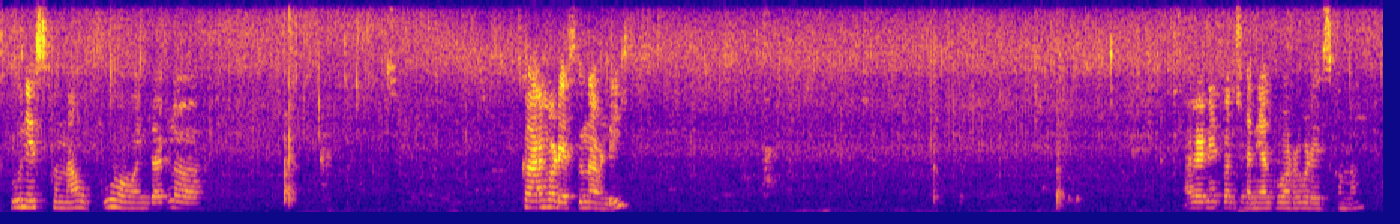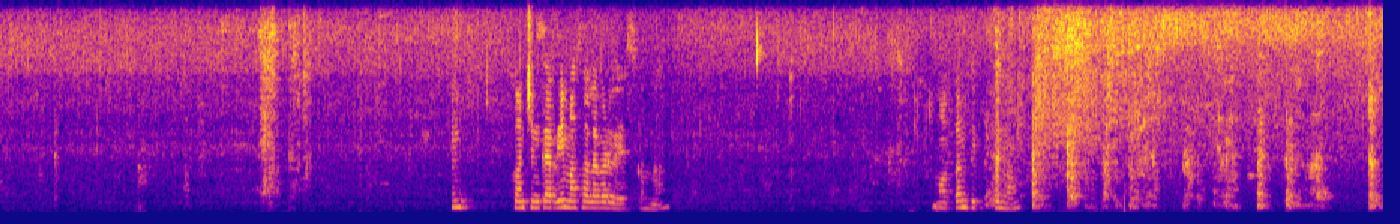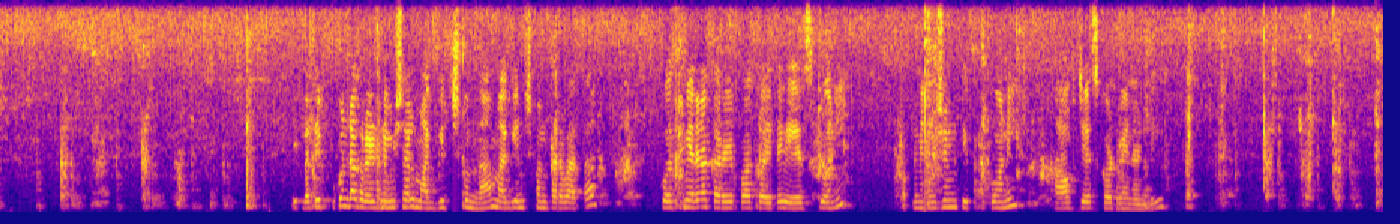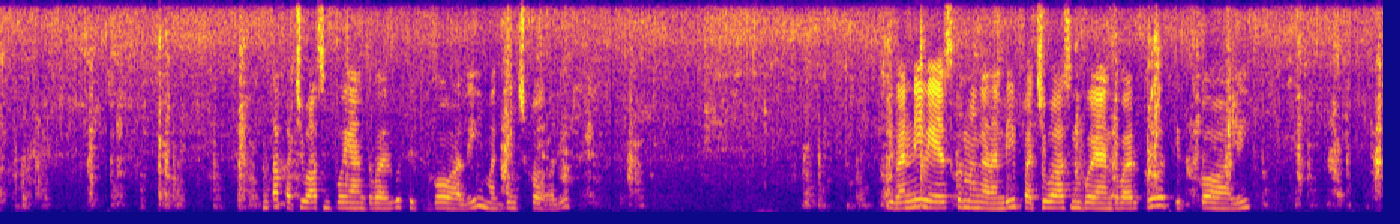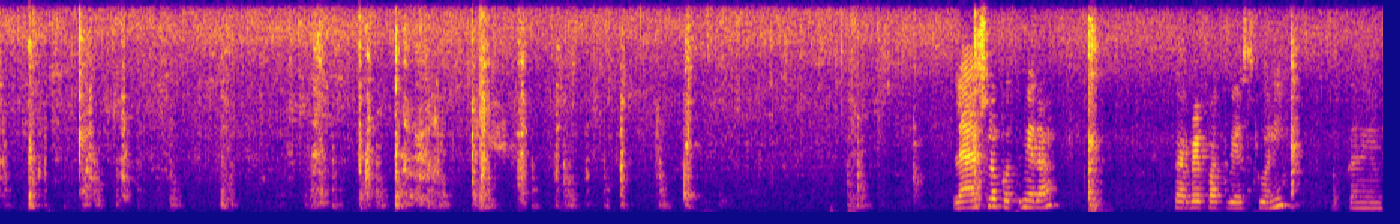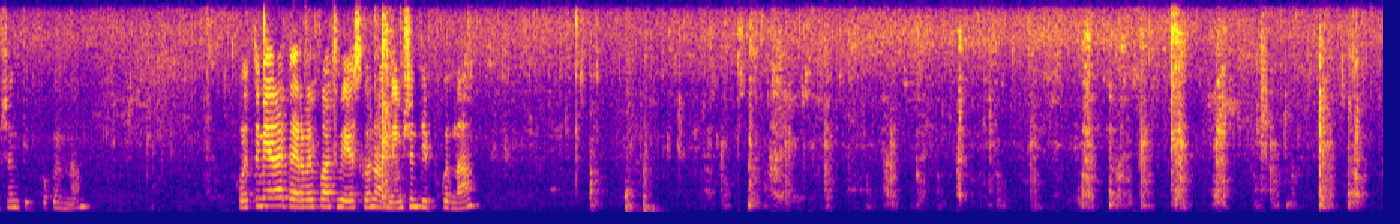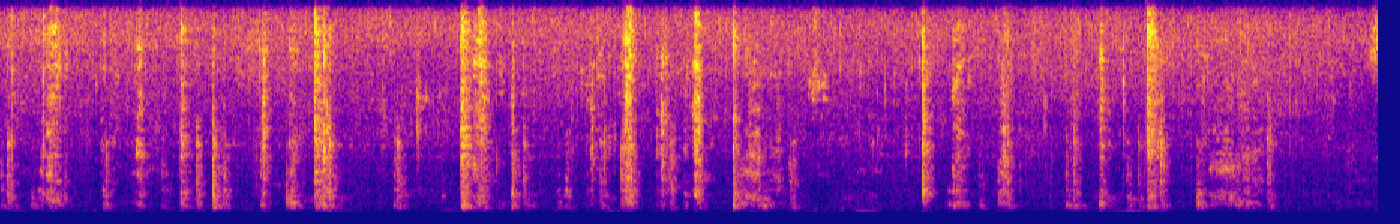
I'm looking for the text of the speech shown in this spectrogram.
స్పూన్ వేసుకున్నా. ఉప్పు ఇందాకలో కారం కూడా వేసుకుందామండి. అలానే కొంచెం ధనియాల పౌడర్ కూడా వేసుకుందాం. కొంచెం కర్రీ మసాలా కూడా వేసుకుందాం. మొత్తం తిప్పుకుందాం. ఇట్లా తిప్పుకుంటే ఒక రెండు నిమిషాలు మగ్గించుకుందాం. మగ్గించుకున్న తర్వాత కొత్తిమీర కరివేపాకు అయితే వేసుకొని ఒక నిమిషం తిప్పుకొని ఆఫ్ చేసుకోవటమేనండి. అంతా పచ్చివాసన పోయేంత వరకు తిప్పుకోవాలి మగ్గించుకోవాలి. ఇవన్నీ వేసుకున్నాం కదండి. పచ్చివాసన పోయేంత వరకు తిప్పుకోవాలి. లాస్ట్లో కొత్తిమీర కరివేపాకు వేసుకొని ఒక్క నిమిషం తిప్పుకుందాం. కొత్తిమీర కరివేపాకు వేసుకొని ఒక నిమిషం తిప్పుకుందాం.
